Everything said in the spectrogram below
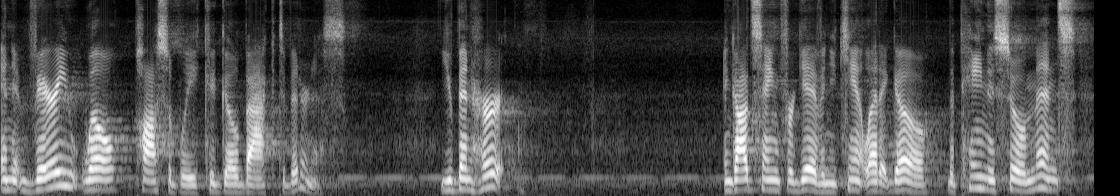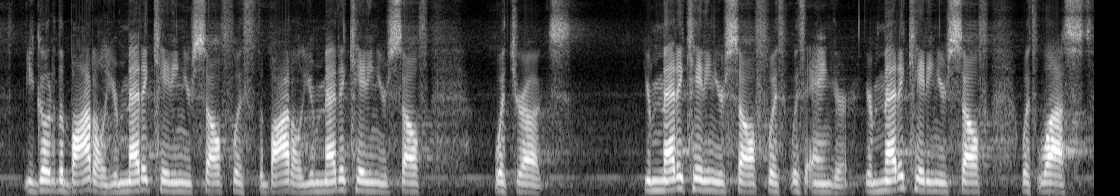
and it very well possibly could go back to bitterness. You've been hurt. And God's saying, forgive, and you can't let it go. The pain is so immense, you go to the bottle. You're medicating yourself with the bottle. You're medicating yourself with drugs. You're medicating yourself with, with anger. You're medicating yourself with lust.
